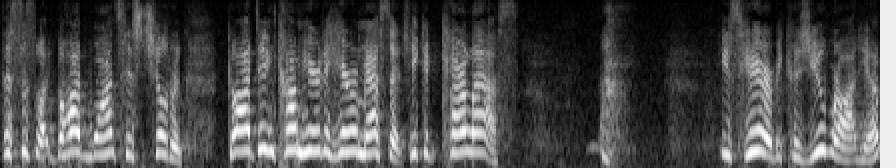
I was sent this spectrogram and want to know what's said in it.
This is what God wants his children. God didn't come here to hear a message, he could care less. he's here because you brought him,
